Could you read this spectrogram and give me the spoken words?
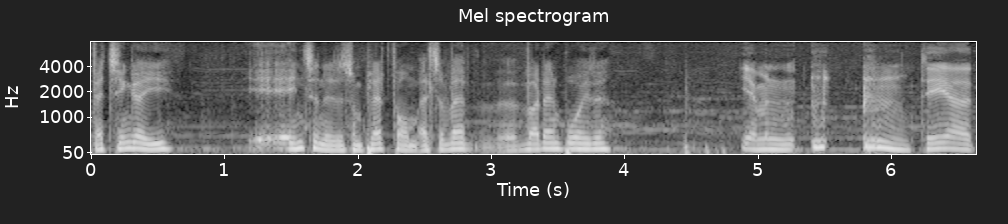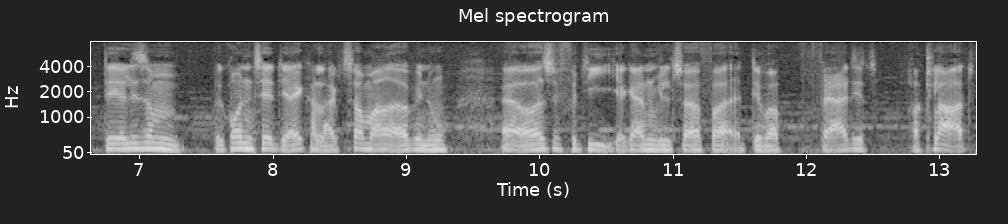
hvad tænker I? Internettet som platform, altså hvad, hvordan bruger I det? Jamen, det er, det er ligesom... Grunden til, at jeg ikke har lagt så meget op endnu, er også fordi, jeg gerne ville sørge for, at det var færdigt og klart.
